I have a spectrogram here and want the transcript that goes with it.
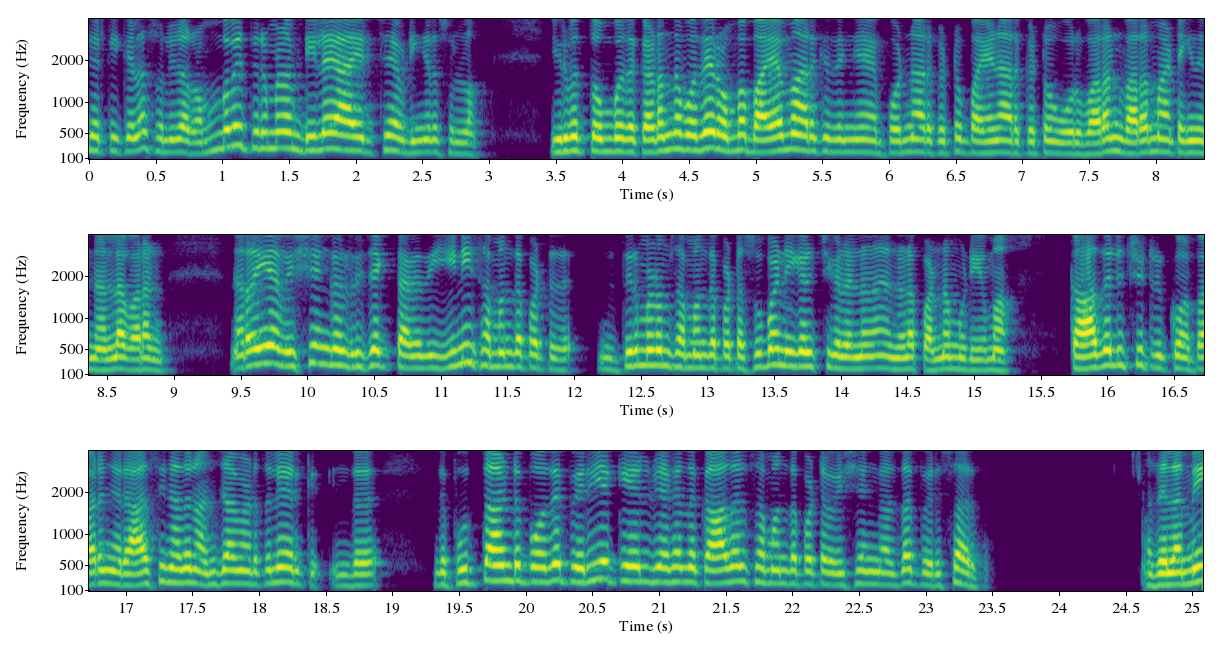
சேர்க்கைக்கெல்லாம் சொல்லிடலாம். ரொம்பவே திருமணம் டிலே ஆயிடுச்சு அப்படிங்கிறத சொல்லலாம். இருபத்தொம்போதை கடந்த போதே ரொம்ப பயமாக இருக்குதுங்க. பொண்ணாக இருக்கட்டும், பையனாக இருக்கட்டும். ஒரு வரன் வரமாட்டேங்குது நல்ல வரன். நிறைய விஷயங்கள் ரிஜெக்ட் ஆகுது. இனி சம்மந்தப்பட்டது. இந்த திருமணம் சம்மந்தப்பட்ட சுப நிகழ்ச்சிகள் என்னென்னா என்னால் பண்ண முடியுமா? காதலிச்சுட்டு இருக்கோம். பாருங்கள் ராசிநாதன் 5ஆம் இடத்திலேயே இருக்குது இந்த இந்த புத்தாண்டு போதே பெரிய கேள்வியாக இந்த காதல் சம்மந்தப்பட்ட விஷயங்கள் தான் பெருசாக இருக்கும். அது எல்லாமே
